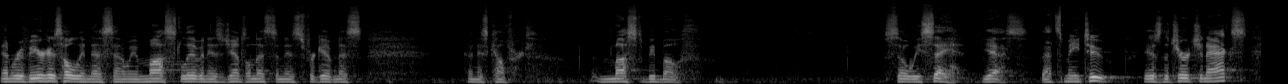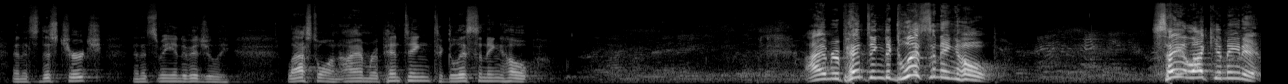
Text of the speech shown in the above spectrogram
and revere His holiness, and we must live in His gentleness and His forgiveness and His comfort. It must be both. So we say it. Yes, that's me too. Is the church in Acts, and it's this church, and it's me individually. Last one I am repenting to glistening hope. I am repenting to glistening hope. Say it like you mean it.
